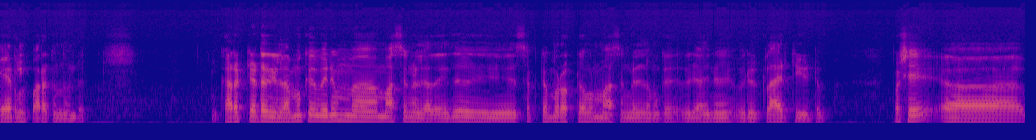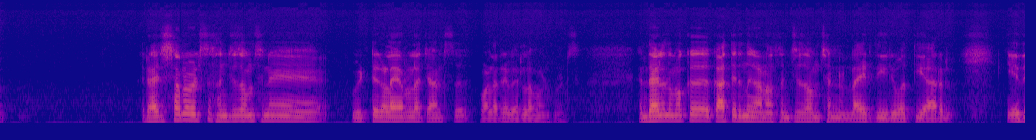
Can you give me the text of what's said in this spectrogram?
എയറിൽ പറക്കുന്നുണ്ട്. കറക്റ്റായിട്ട് അറിയില്ല. നമുക്ക് വരും മാസങ്ങളിൽ. അതായത് സെപ്റ്റംബർ ഒക്ടോബർ മാസങ്ങളിൽ നമുക്ക് ഒരു അതിന് ഒരു ക്ലാരിറ്റി കിട്ടും. പക്ഷേ രാജസ്ഥാൻ റോയൽസ് സഞ്ജു സാംസനെ വിട്ട് കളയാനുള്ള ചാൻസ് വളരെ വിരളമാണ് ഫ്രണ്ട്സ്. എന്തായാലും നമുക്ക് കാത്തിരുന്ന് കാണാം. സഞ്ജു സാംസൺ രണ്ടായിരത്തി ഇരുപത്തി ആറിൽ ഏത്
